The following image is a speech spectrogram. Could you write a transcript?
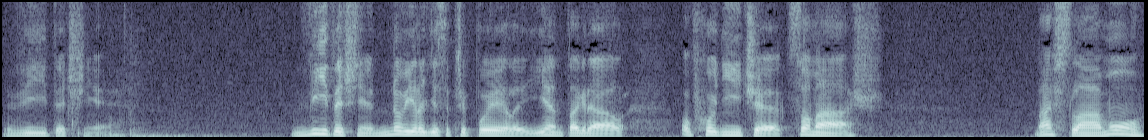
Výtečně. Výtečně, noví lidi se připojili, jen tak dál. Obchodníče, co máš? Máš slámu?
